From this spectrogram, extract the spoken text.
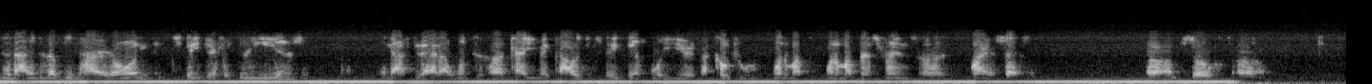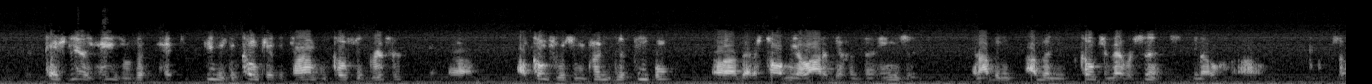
then I ended up getting hired on and stayed there for three years. And after that, I went to uh, Calumet College and stayed there for a year. And I coached with one of my one of my best friends, uh, Ryan Saxon. Um, so, uh, Coach Gary Hayes was he was the coach at the time who coached at Griffith. Coached with some pretty good people uh, that has taught me a lot of different things, and, and I've been I've been coaching ever since. You know, uh, so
